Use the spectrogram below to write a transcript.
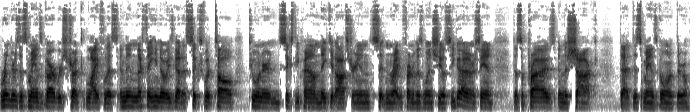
renders this man's garbage truck lifeless. And then next thing you know, he's got a six foot tall, 260 pound naked Austrian sitting right in front of his windshield. So you got to understand the surprise and the shock that this man's going through.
